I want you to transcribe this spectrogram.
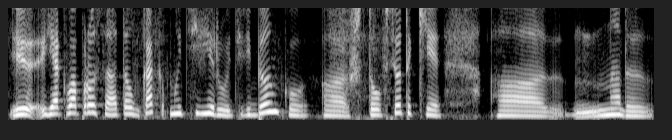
И я к вопросу о том, как мотивировать ребенку, а, что все-таки а, надо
